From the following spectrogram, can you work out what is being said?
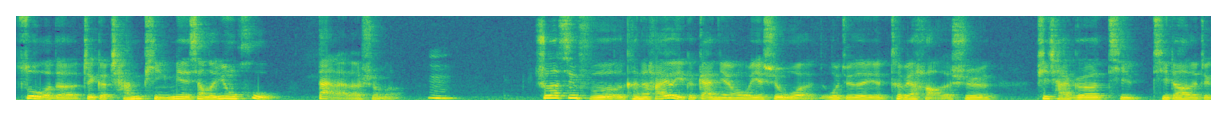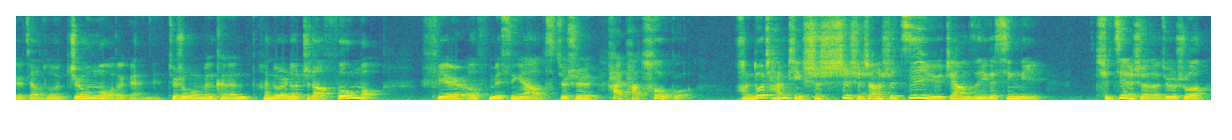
做的这个产品面向的用户带来了什么？嗯说到幸福，可能还有一个概念，我也是我我觉得也特别好的是。劈柴哥提提到的这个叫做 JOMO 的概念，就是我们可能很多人都知道 FOMO，Fear of Missing Out，就是害怕错过。很多产品是事实上是基于这样子一个心理去建设的，就是说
